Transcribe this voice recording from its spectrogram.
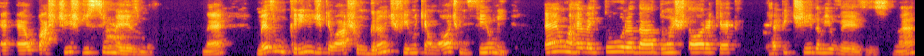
é, é, o pastiche de si mesmo, né? Mesmo Creed, que eu acho um grande filme, que é um ótimo filme, é uma releitura da, de uma história que é repetida mil vezes, né?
